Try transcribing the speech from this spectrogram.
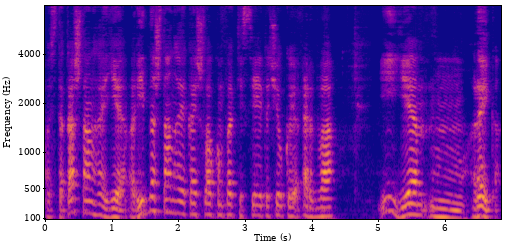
Ось така штанга, є рідна штанга, яка йшла в комплекті з цією точілкою R2. І є м, рейка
